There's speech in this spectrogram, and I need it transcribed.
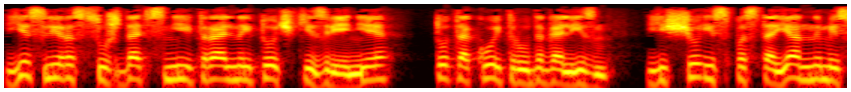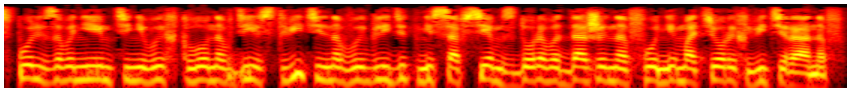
Если рассуждать с нейтральной точки зрения, то такой трудоголизм, еще и с постоянным использованием теневых клонов действительно выглядит не совсем здорово даже на фоне матерых ветеранов,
